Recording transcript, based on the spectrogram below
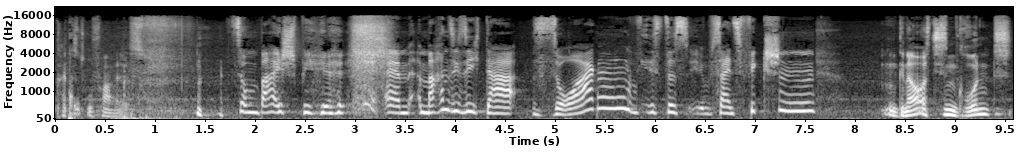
katastrophal ist. Zum Beispiel. Ähm, machen Sie sich da Sorgen? Ist das Science Fiction? Genau aus diesem Grund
